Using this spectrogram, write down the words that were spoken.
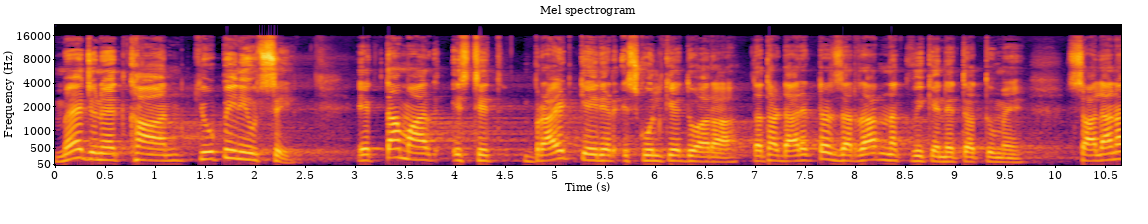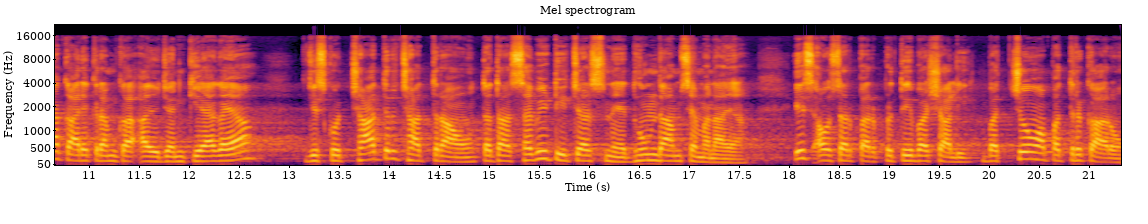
मैं जुनैद खान क्यूपी न्यूज़ से, एकता मार्ग स्थित ब्राइट कैरियर स्कूल के द्वारा तथा डायरेक्टर जर्रार नकवी के नेतृत्व में सालाना कार्यक्रम का आयोजन किया गया, जिसको छात्र छात्राओं तथा सभी टीचर्स ने धूमधाम से मनाया। इस अवसर पर प्रतिभाशाली बच्चों व पत्रकारों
